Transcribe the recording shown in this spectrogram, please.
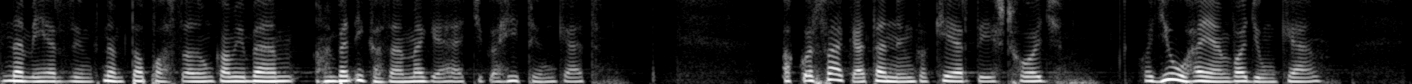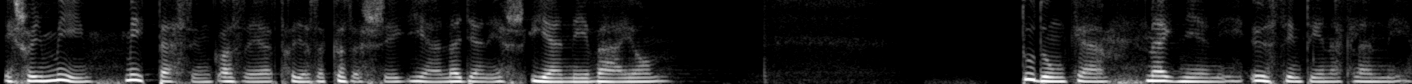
nem érzünk, nem tapasztalunk, amiben, amiben igazán megélhetjük a hitünket. Akkor fel kell tennünk a kérdést, hogy, hogy jó helyen vagyunk-e, és hogy mi, mit teszünk azért, hogy ez a közösség ilyen legyen és ilyenné váljon. Tudunk-e megnyílni, őszintének lenni,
